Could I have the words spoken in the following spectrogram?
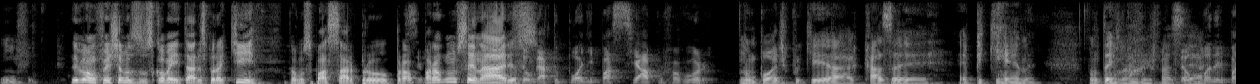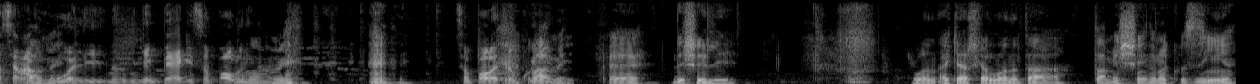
Enfim. Devão, fechamos os comentários por aqui. Vamos passar pro, pra, para alguns cenários. Seu gato pode passear, por favor? Não pode, porque a casa é, é pequena. Não tem pra onde passear. Então manda ele passear na Lá rua ali. ninguém pega em São Paulo. Ninguém... São Paulo é tranquilo. É, deixa ele. Luana, é que acho que a Luana tá, tá mexendo na cozinha.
